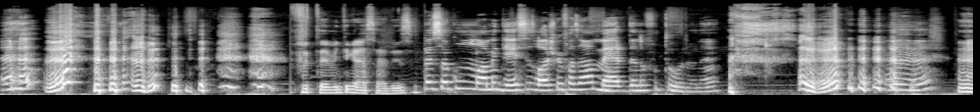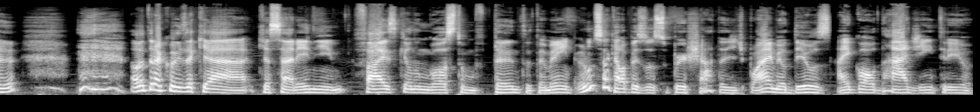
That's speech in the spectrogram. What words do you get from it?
Aham. Puta, é muito engraçado isso. Uma pessoa com um nome desses, lógico, vai fazer uma merda no futuro, né? Uhum. A outra coisa que a, que a Sarene faz que eu não gosto tanto também, eu não sou aquela pessoa super chata de tipo, ai meu Deus, a igualdade entre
